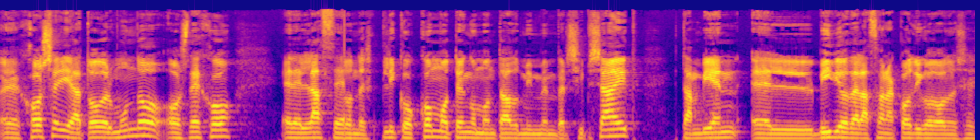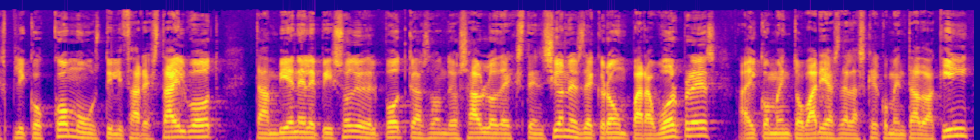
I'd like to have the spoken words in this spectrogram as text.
eh, José y a todo el mundo os dejo el enlace donde explico cómo tengo montado mi membership site, también el vídeo de la zona código donde os explico cómo utilizar Stylebot, también el episodio del podcast donde os hablo de extensiones de Chrome para WordPress, ahí comento varias de las que he comentado aquí,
